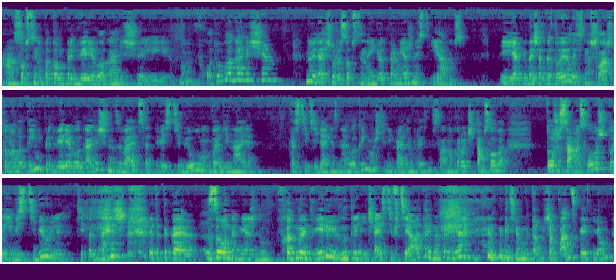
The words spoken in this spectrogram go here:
А, собственно, потом преддверие влагалища и ну, вход во влагалище. Ну и дальше уже, собственно, идет промежность и анус. И я, когда сейчас готовилась, нашла, что на латыни преддверие влагалища называется вестибюлум вагиная. Простите, я не знаю латынь, может, я неправильно произнесла. Ну, короче, там слово то же самое слово, что и вестибюль, типа, знаешь, это такая зона между входной дверью и внутренней частью в театре, например, где мы там шампанское пьем.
